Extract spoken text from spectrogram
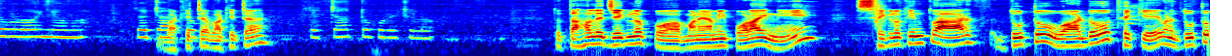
এগুলো হয়নি আমার বাকিটা বাকিটা? করেছিল। তো তাহলে যেগুলো মানে আমি পড়াইনি সেগুলো কিন্তু আর দুটো ওয়ার্ডও থেকে মানে দুটো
